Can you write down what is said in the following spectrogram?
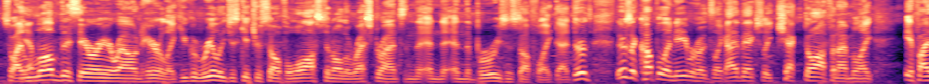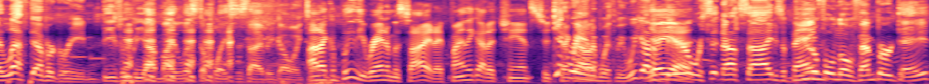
so I Yep. love this area around here. Like you could really just get yourself lost in all the restaurants and the and the, and the breweries and stuff like that. There's there's a couple of neighborhoods like I've actually checked off, and I'm like. If I left Evergreen, these would be on my list of places I'd be going to. On a completely random aside, I finally got a chance to Get check random out. with me. We got Yeah, a beer. yeah. We're sitting outside. It's a Bang. beautiful November day.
